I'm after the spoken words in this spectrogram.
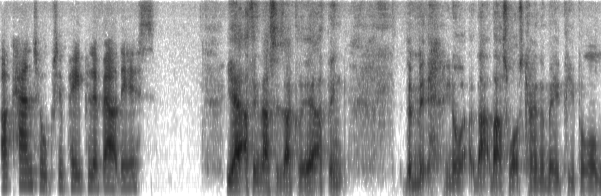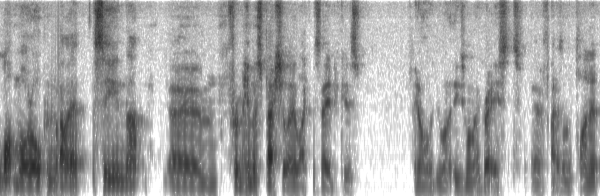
I can talk to people about this. Yeah i think that's exactly it. I think the you know that that's what's kind of made people a lot more open about it seeing that um, from him especially like i say because you know, he's one of the greatest uh, fighters on the planet.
